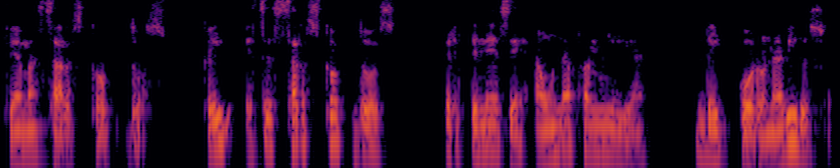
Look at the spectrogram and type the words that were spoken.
se llama SARS-CoV-2. ¿okay? Este SARS-CoV-2 pertenece a una familia de coronavirus.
